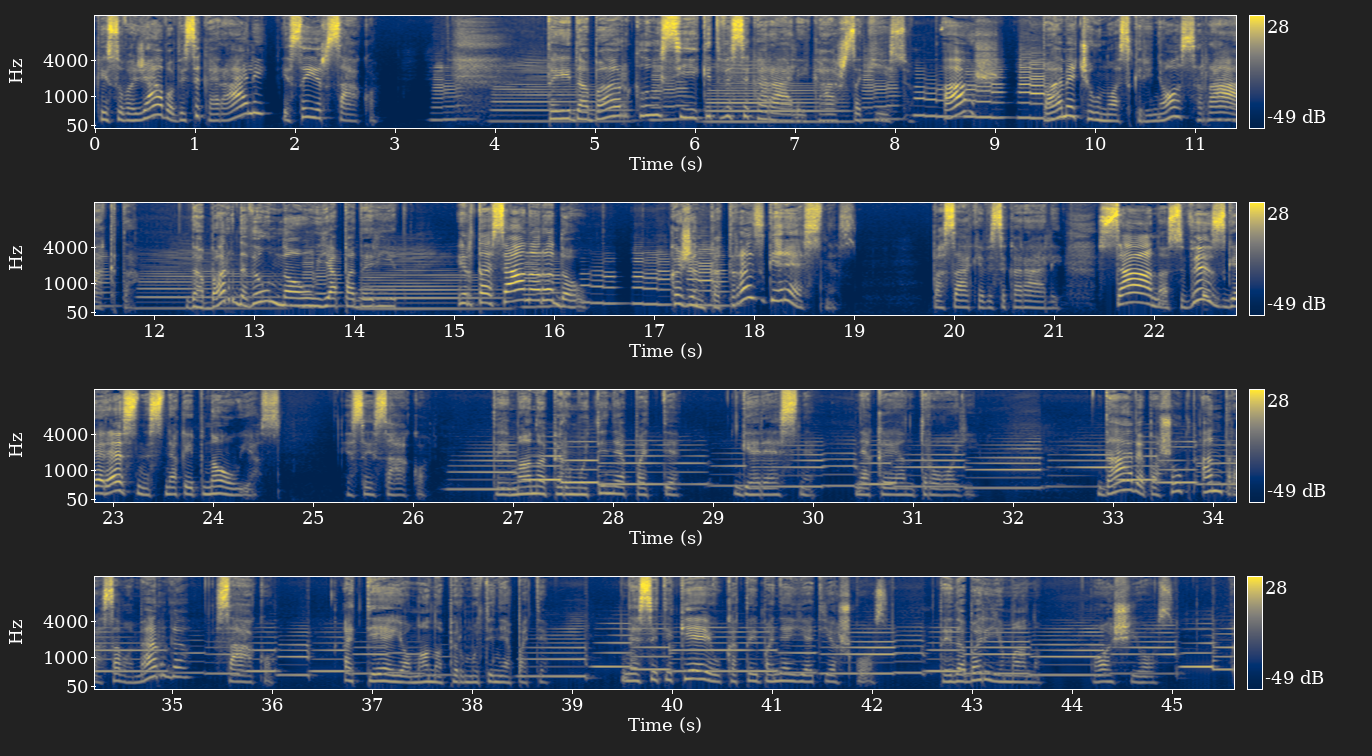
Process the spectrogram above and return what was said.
Kai suvažiavo visi karaliai, jisai ir sako. Tai dabar klausykit visi karaliai, ką aš sakysiu. Aš pamečiau nuo skrinios raktą. Dabar daviau naują padaryti. Ir tą seną radau. Kažin katras geresnis. pasakė visi karaliai. Senas vis geresnis ne kaip naujas. Jisai sako, tai mano pirmutinė pati geresnė ne kai antroji. Davė pašaukt antrą savo mergą, sako, atėjo mano pirmutinė pati. Nesitikėjau, kad tai mane jie atieškos. Tai dabar ji mano, o aš jos.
